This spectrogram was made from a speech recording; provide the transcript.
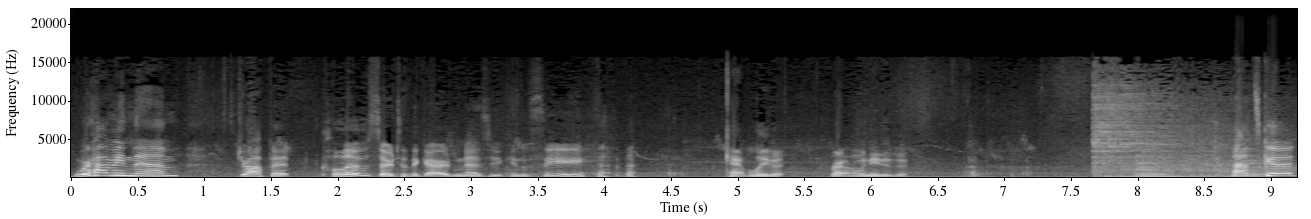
We're having them drop it closer to the garden as you can see. Can't believe it. Right when we needed it. That's good.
